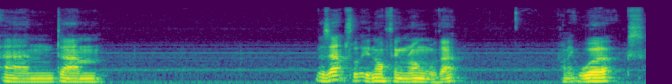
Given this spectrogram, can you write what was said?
and um, there's absolutely nothing wrong with that, and it works.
